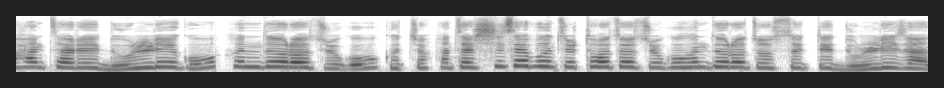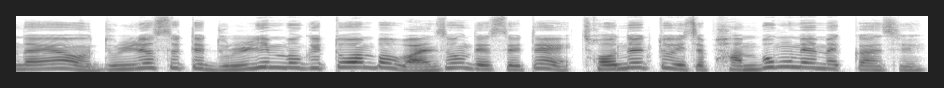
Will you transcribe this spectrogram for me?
한 차례 눌리고 흔들어주고 그쵸? 한 차례 시세 분출 터져주고 흔들어줬을 때 눌리잖아요. 눌렸을 때 눌림목이 또 한 번 완성됐을 때 저는 또 이제 반복 매매까지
